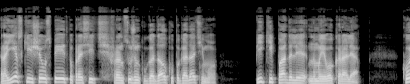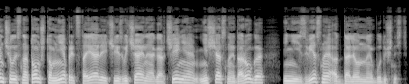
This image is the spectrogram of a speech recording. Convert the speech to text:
Раевский еще успеет попросить француженку-гадалку погадать ему. Пики падали на моего короля. Кончилось на том, что мне предстояли чрезвычайное огорчение, несчастная дорога и неизвестная отдаленная будущность.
